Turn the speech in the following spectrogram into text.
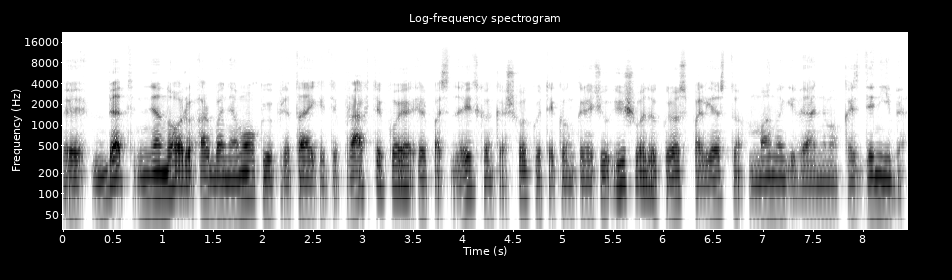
e, bet nenoriu arba nemoku jų pritaikyti praktikoje ir pasidaryti kažkokiu tai konkrečių išvadų, kurios paliestų mano gyvenimo kasdienybę.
